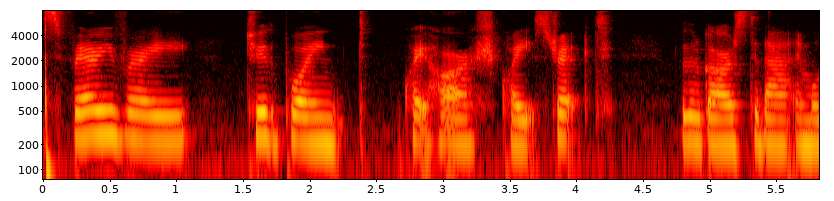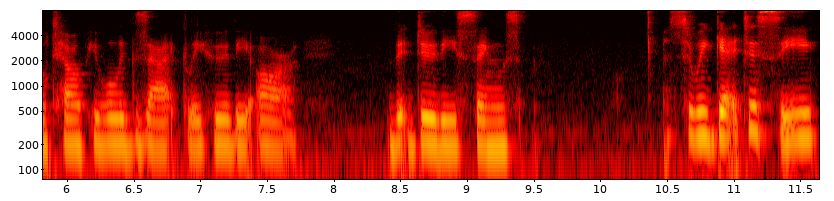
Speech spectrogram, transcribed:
it's very, very to the point, quite harsh, quite strict with regards to that, and will tell people exactly who they are that do these things. So we get to see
